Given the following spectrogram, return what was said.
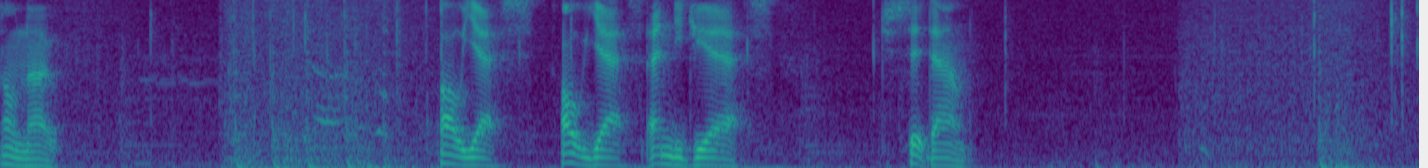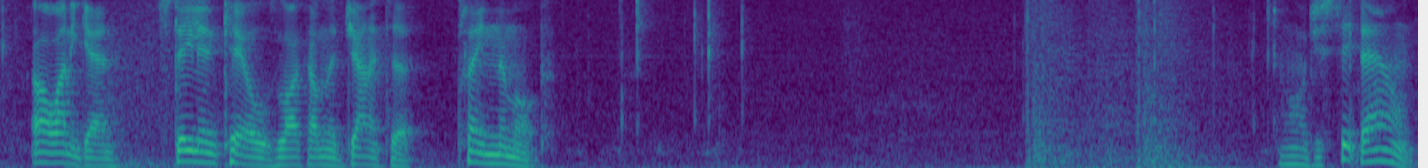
Oh no. Oh yes. Oh yes. NDGS. Just sit down. Oh, and again. Stealing kills like I'm the janitor. Clean them up. Oh, just sit down.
